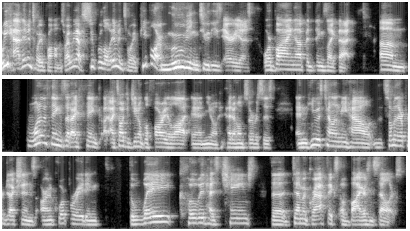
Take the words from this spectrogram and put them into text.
we have inventory problems, right? We have super low inventory. People are moving to these areas or buying up and things like that. Um, one of the things that I think I, I talked to Gino Blefari a lot, and you know, head of home services, and he was telling me how some of their projections are incorporating the way COVID has changed the demographics of buyers and sellers.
